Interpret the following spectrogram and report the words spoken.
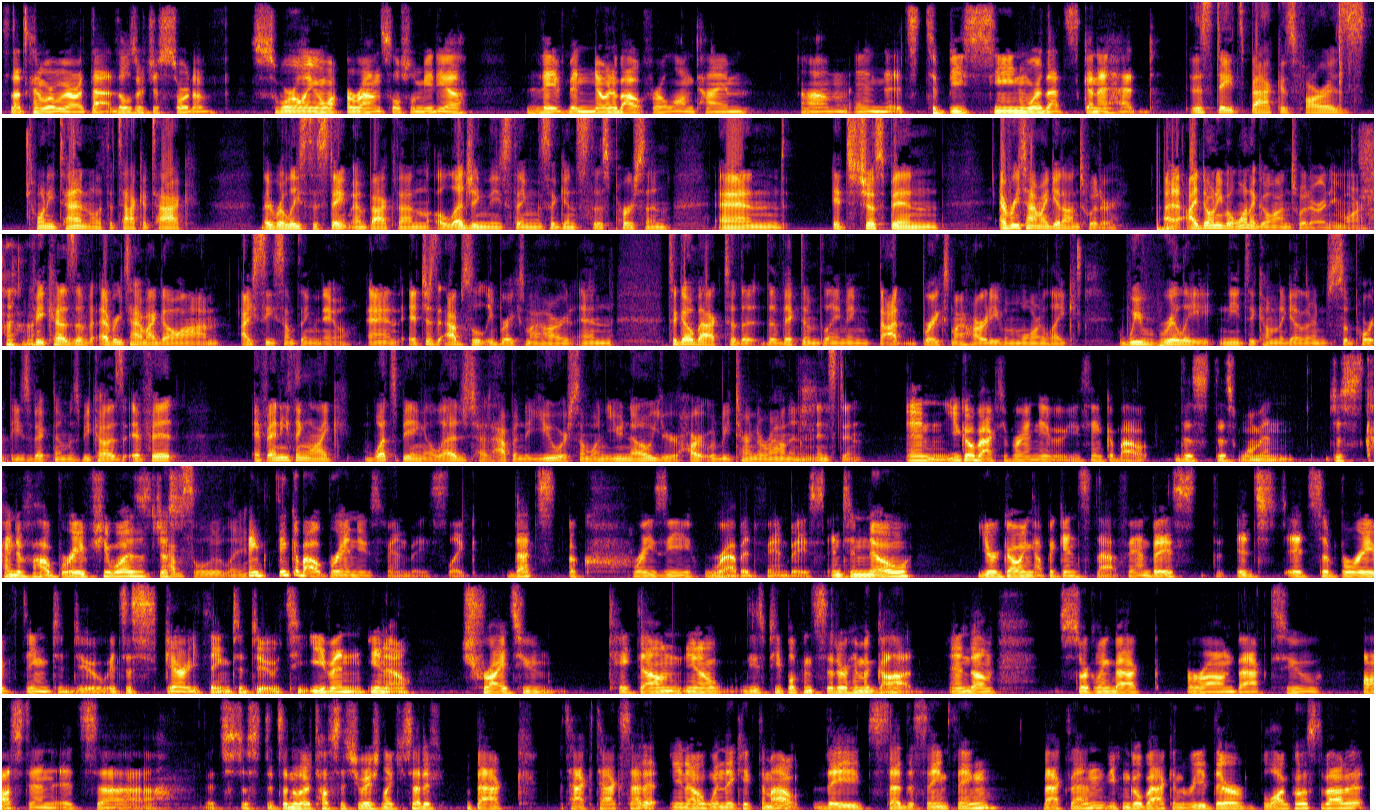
so that's kind of where we are at that. Those are just sort of swirling around social media. They've been known about for a long time, um, and it's to be seen where that's gonna head. this dates back as far as 2010 with Attack Attack. They released a statement back then alleging these things against this person. And it's just been every time I get on Twitter, I, I don't even want to go on Twitter anymore because of every time I go on, I see something new. And it just absolutely breaks my heart. And to go back to the, the victim blaming, that breaks my heart even more. Like, we really need to come together and support these victims because if it if anything like what's being alleged had happened to you or someone you know your heart would be turned around in an instant And you go back to brand new. You think about this this woman, just kind of how brave she was. Just absolutely think think about brand new's fan base. Like that's a crazy rabid fan base, and to know you're going up against that fan base, it's it's a brave thing to do. It's a scary thing to do to even you know try to take down. You know these people consider him a god, and um, circling back around back to Austin, it's uh, it's just it's another tough situation. Like you said, if back Attack Attack said it, you know, when they kicked them out, they said the same thing back then. You can go back and read their blog post about it.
